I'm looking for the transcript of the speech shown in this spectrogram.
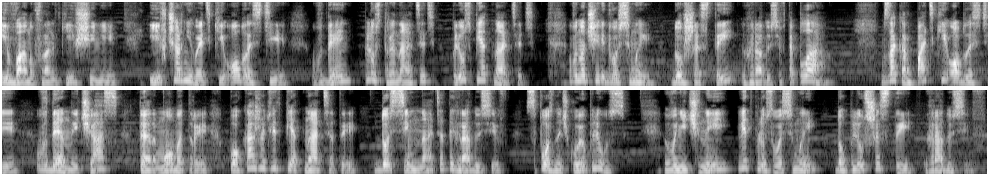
Івано-Франківщині і в Чернівецькій області вдень плюс 13, плюс 15, вночі від 8 до 6 градусів тепла. В Закарпатській області в денний час Термометри покажуть від 15 до 17 градусів з позначкою плюс. В нічний від плюс 8 до плюс 6 градусів.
